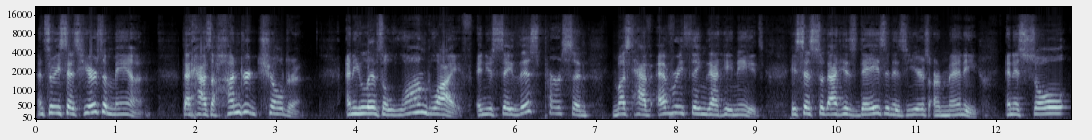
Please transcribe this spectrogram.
And so he says, here's a man that has a hundred children and he lives a long life. And you say, this person must have everything that he needs. He says, so that his days and his years are many, and his soul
